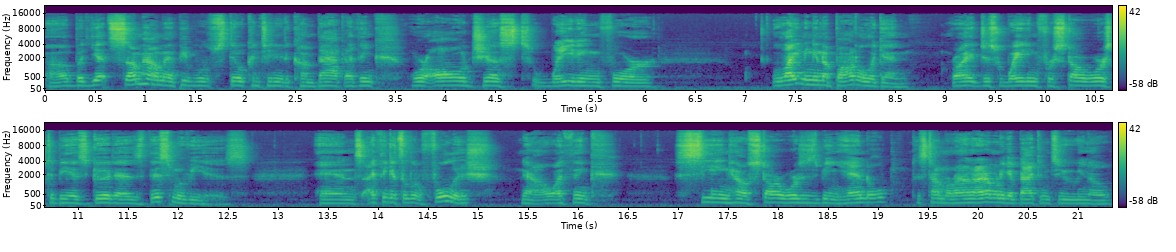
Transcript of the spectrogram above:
Uh, but yet somehow, man, people still continue to come back. I think we're all just waiting for lightning in a bottle again, right? Just waiting for Star Wars to be as good as this movie is. And I think it's a little foolish now. I think seeing how Star Wars is being handled this time around, I don't want to get back into, you know,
